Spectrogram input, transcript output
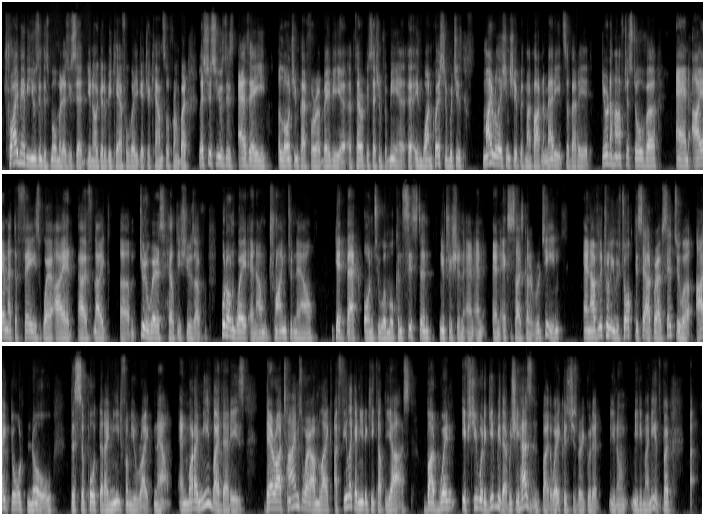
try maybe using this moment as you said you know you got to be careful where you get your counsel from but let's just use this as a, a launching pad for a, maybe a, a therapy session for me uh, in one question which is my relationship with my partner maddie. It's about a year and a half just over and i am at the phase where i had i've like um, due to various health issues i've put on weight and i'm trying to now get back onto a more consistent nutrition and and and exercise kind of routine. And i've literally we've talked this out where i've said to her i don't know the support that i need from you right now. And what i mean by that is there are times where i'm like i feel like i need to kick up the ass. But when if she were to give me that which she hasn't by the way because she's very good at you know meeting my needs but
